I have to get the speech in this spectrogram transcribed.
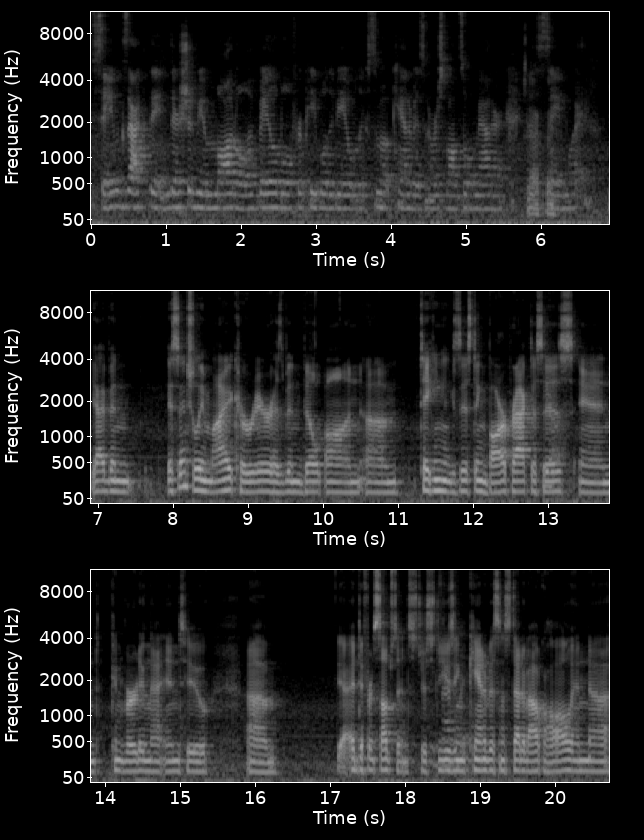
same exact thing. There should be a model available for people to be able to smoke cannabis in a responsible manner in the same way. Yeah, I've been essentially my career has been built on um, taking existing bar practices and converting that into um, yeah, a different substance, just using cannabis instead of alcohol and uh,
